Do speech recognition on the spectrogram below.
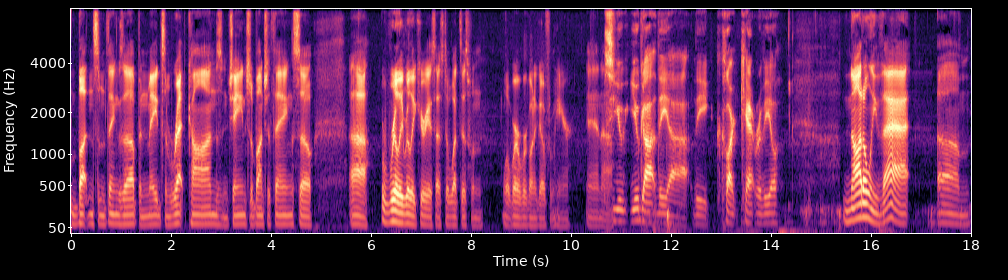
buttoned some things up and made some retcons and changed a bunch of things. So, uh, really, really curious as to what this one, what where we're going to go from here. And uh, So you you got the uh, the Clark Kent reveal. not only that um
